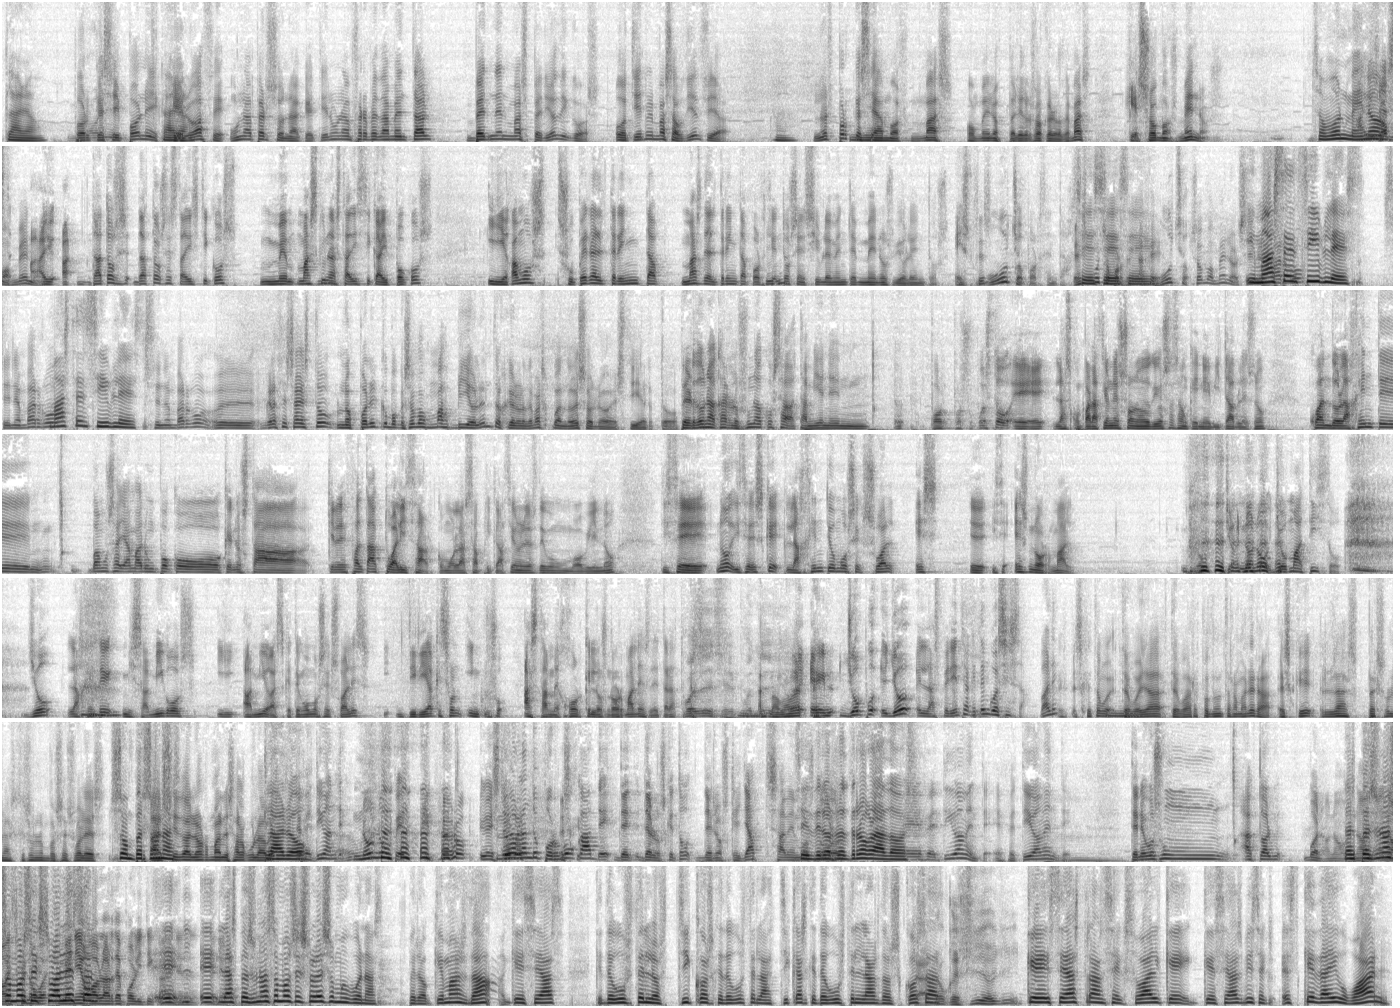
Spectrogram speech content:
Claro. Porque si pone que lo hace una persona que tiene una enfermedad mental, venden más periódicos o tienen más audiencia. No es porque seamos más o menos peligrosos que los demás, que somos menos. Somos menos. somos menos. Hay, ah, datos, datos estadísticos, me- más que una estadística hay pocos, y llegamos, supera el 30, más del 30% sensiblemente menos violentos. Es mucho porcentaje. Es Sí, mucho sí, porcentaje. sí. Mucho. Somos menos. Y más embargo- sensibles. Sin embargo, Más sensibles. sin embargo eh, gracias a esto nos ponen como que somos más violentos que los demás cuando eso no es cierto. Perdona, Carlos, una cosa también en... Por, por supuesto, eh, las comparaciones son odiosas, aunque inevitables, ¿no? Cuando la gente, vamos a llamar un poco que no está... que le falta actualizar, como las aplicaciones de un móvil, ¿no? Dice, no, dice, es que la gente homosexual es, eh, dice, es normal. Yo- no, no, yo matizo. Yo, la gente, mis amigos y amigas que tengo homosexuales, diría que son incluso hasta mejor que los normales de trato. Puede ser, puede ser. Vamos a ver. Eh, yo, yo, la experiencia que tengo es esa, ¿vale? Es que te voy, te voy a, te voy a responder de otra manera. Es que las personas que son homosexuales Son personas. han sido anormales alguna vez. Claro. No, no, pe- eh, Claro. estoy hablando por boca de, de- de los que to- de los que ya sabemos. Sí, de los retrógrados. Efectivamente, efectivamente. Tenemos un actual. Bueno, no. Las no, personas no, es que no homosexuales me niego son. a hablar de política. eh, en el- eh, las personas homosexuales son muy buenas. Pero ¿qué más da que seas. que te gusten los chicos, que te gusten las chicas, que te gusten las dos cosas? Claro que sí, oye. Que seas transexual, que, que seas bisexual. Es que da igual.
